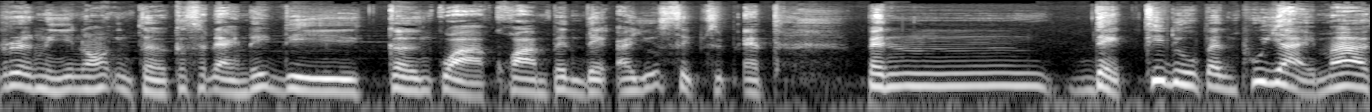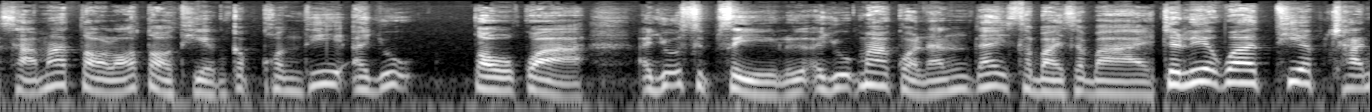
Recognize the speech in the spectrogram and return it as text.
เรื่องนี้น้องอินเตอร์ก็แสดงได้ดีเกินกว่าความเป็นเด็กอายุ 10 11 เป็นเด็กที่ดูเป็นผู้ใหญ่มากสามารถต่อล้อต่อเถียงกับคนที่อายุโตกว่าอายุ 14 หรืออายุมากกว่านั้นได้สบายๆ จะเรียกว่าเทียบชั้น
